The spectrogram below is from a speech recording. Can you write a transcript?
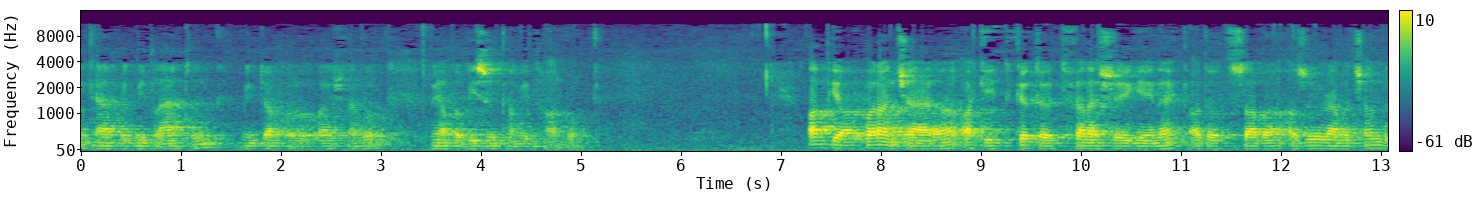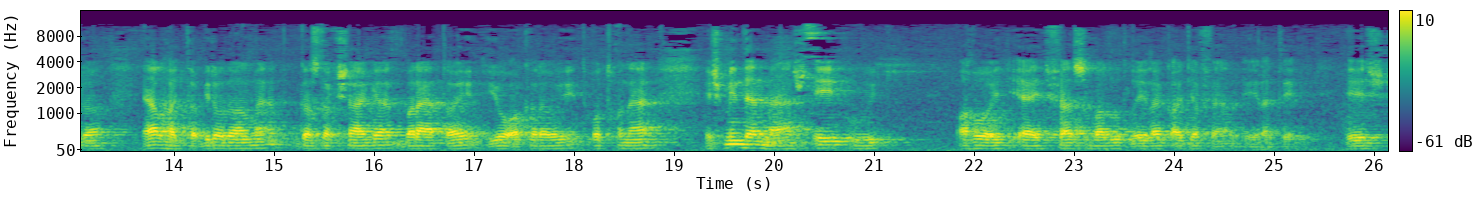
inkább, hogy mit látunk, mint gyakorló vajsnagok, mi abban bízunk, amit hallunk. Apja parancsára, akit kötött feleségének adott szava az Úr Ramachandra, elhagyta birodalmát, gazdagságát, barátait, jó akaróit, otthonát, és minden más épp úgy, ahogy egy felszabadult lélek adja fel életét. És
